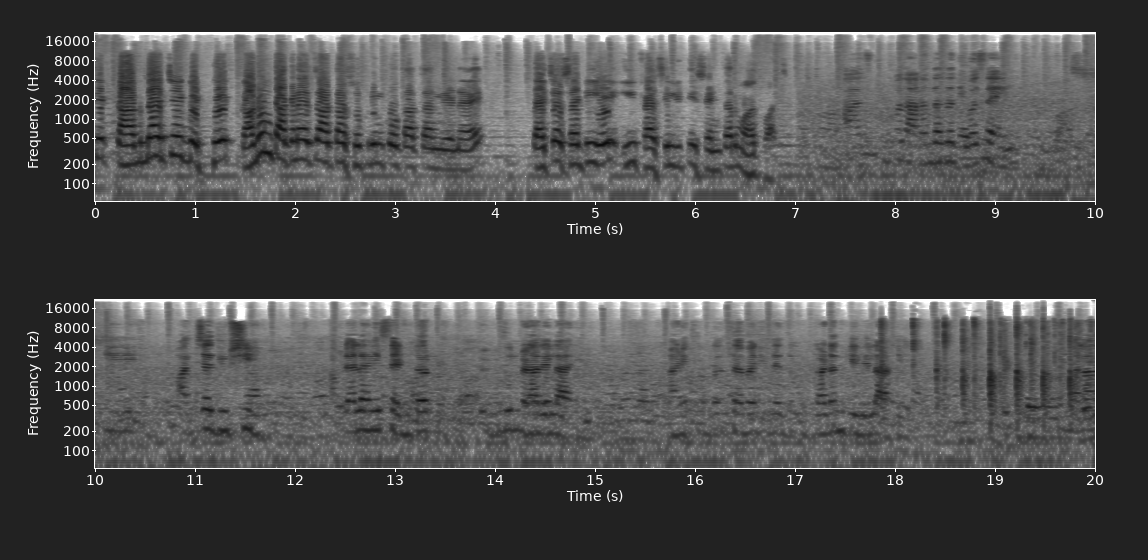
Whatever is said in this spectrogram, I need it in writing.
ते कागदाचे गठ्ठे काढून टाकण्याचा आता सुप्रीम कोर्टाचा निर्णय आहे. त्याच्यासाठी हे ई फॅसिलिटी सेंटर महत्वाचं आज खूपच आनंदाचा दिवस आहे की आजच्या दिवशी आपल्याला हे सेंटर मिळालेलं आहे. आणि फुटबॉल साहेबांनी त्याचं उद्घाटन केलेलं आहे मला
